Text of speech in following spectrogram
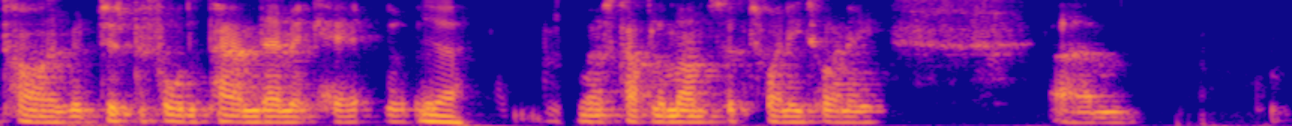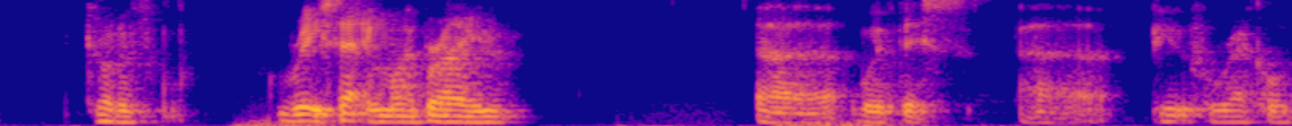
time just before the pandemic hit, the Yeah. first couple of months of 2020, um, kind of resetting my brain uh, with this uh, beautiful record.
